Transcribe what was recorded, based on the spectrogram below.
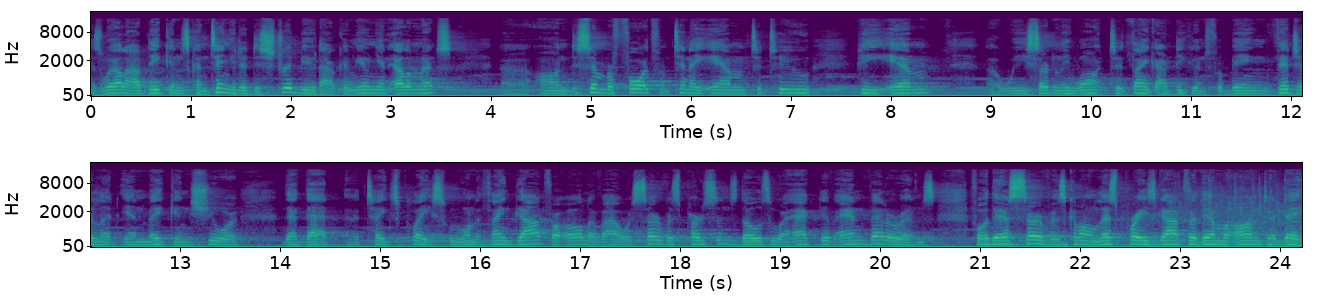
As well, our deacons continue to distribute our communion elements uh, on December 4th from 10 a.m. to 2 p.m. Uh, we certainly want to thank our deacons for being vigilant in making sure that that uh, takes place. We want to thank God for all of our service persons, those who are active, and veterans for their service. Come on, let's praise God for them on today.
